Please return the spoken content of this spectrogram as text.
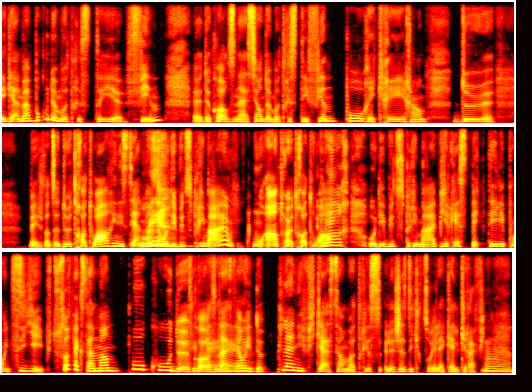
également beaucoup de motricité euh, fine, euh, de coordination de motricité fine pour écrire entre deux, euh, ben, je vais dire deux trottoirs initialement Oui. là, au début du primaire ou entre un trottoir au début du primaire, puis respecter les pointillés, puis tout ça. Fait que ça demande beaucoup de coordination vrai. et de planification motrice, le geste d'écriture et la calligraphie. Fond.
